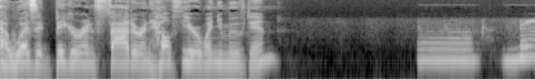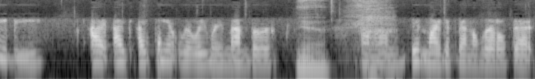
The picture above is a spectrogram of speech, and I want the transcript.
Uh, was it bigger and fatter and healthier when you moved in? Mm, maybe. I, I I can't really remember. Yeah. Um, it might have been a little bit.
